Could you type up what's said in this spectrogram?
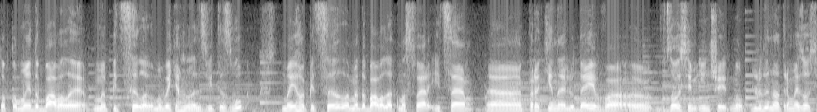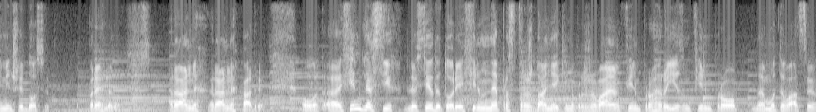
Тобто ми додали, ми підсилили, ми витягнули звідти звук, ми його підсилили, ми додавали атмосфер, і це е, перекине людей в, е, в зовсім інший. Ну, людина отримає зовсім інший досвід перегляду. Реальних, реальних кадрів. От е, фільм для всіх, для всієї аудиторії. Фільм не про страждання, які ми проживаємо. Фільм про героїзм, фільм про е, мотивацію.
